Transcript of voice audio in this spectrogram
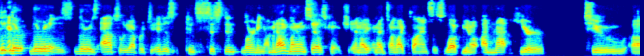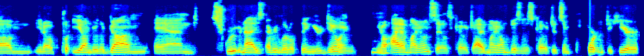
There there is. There is absolutely opportunity it is consistent learning. I mean i have my own sales coach and i and i tell my clients this look you know i'm not here to um you know put you under the gun and scrutinize every little thing you're doing you know. I have my own sales coach, I have my own business coach. It's important to hear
